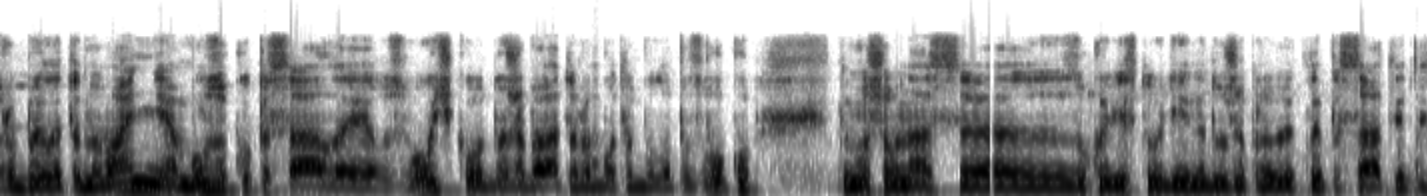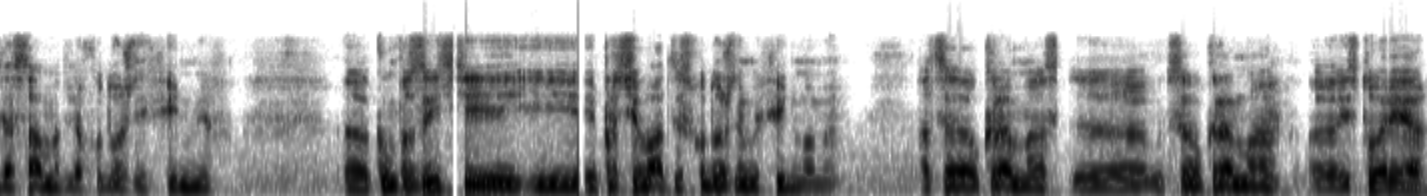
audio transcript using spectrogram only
робили тонування, музику писали, озвучку. Дуже багато роботи було по звуку, тому що у нас е, звукові студії не дуже привикли писати для саме для художніх фільмів е, композиції і працювати з художніми фільмами. А це окрема е, це окрема історія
